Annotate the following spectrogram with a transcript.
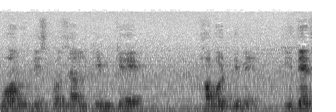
বম ডিসপোজাল টিমকে খবর দিবে। ঈদের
